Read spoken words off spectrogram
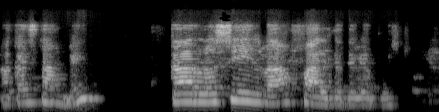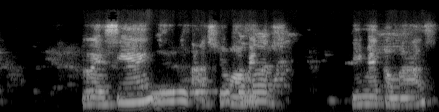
Acá están, ¿ven? Carlos Silva, falta te había puesto. Recién, hace un momento. Dime, Tomás.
